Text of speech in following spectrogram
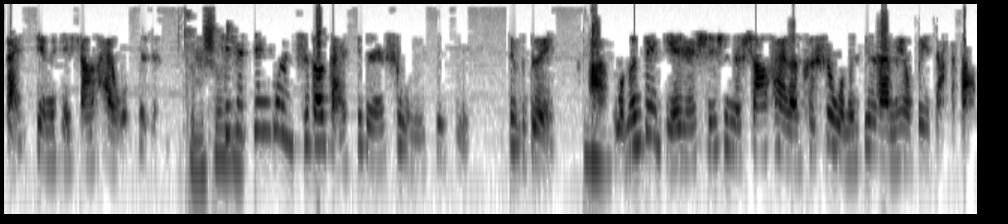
感谢那些伤害我们的人。怎么说？其实真正值得感谢的人是我们自己，对不对？啊，我们被别人深深的伤害了，可是我们竟然没有被打倒，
